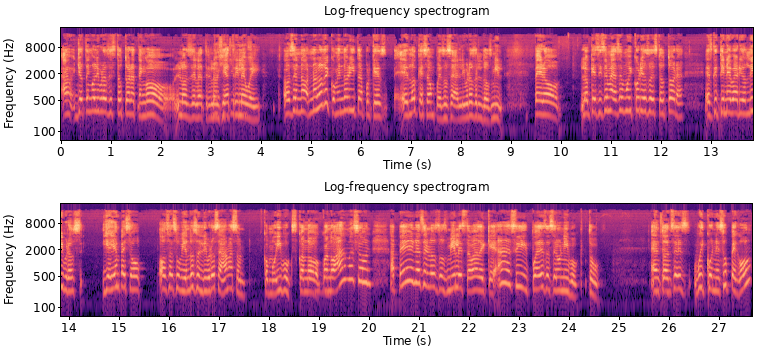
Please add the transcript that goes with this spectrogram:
ah, yo tengo libros de esta autora, tengo los de la trilogía Trileway. O sea, no, no los recomiendo ahorita porque es, es lo que son, pues, o sea, libros del 2000. Pero lo que sí se me hace muy curioso de esta autora es que tiene varios libros y ella empezó o sea, subiendo sus libros a Amazon como ebooks. Cuando, cuando Amazon apenas en los 2000 estaba de que, ah, sí, puedes hacer un ebook tú. Entonces, güey, con eso pegó.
